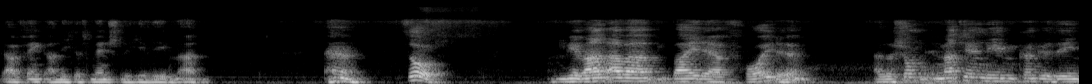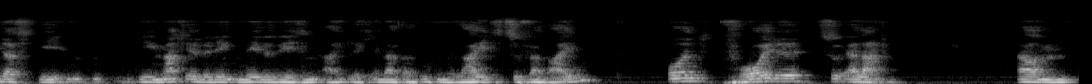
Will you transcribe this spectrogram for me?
Da fängt eigentlich das menschliche Leben an. So, wir waren aber bei der Freude, also schon im materiellen Leben können wir sehen, dass die, die materiell bedingten Lebewesen eigentlich immer versuchen, Leid zu vermeiden und Freude zu erlangen. Ähm,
